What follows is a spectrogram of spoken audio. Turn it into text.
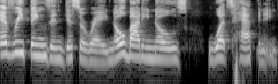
everything's in disarray. Nobody knows what's happening.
